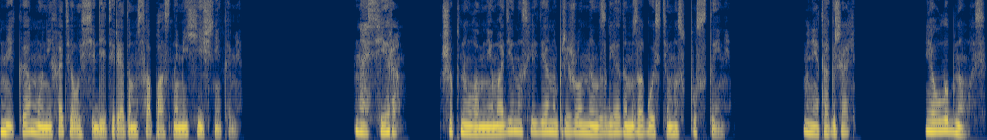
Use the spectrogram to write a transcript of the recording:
Никому не хотелось сидеть рядом с опасными хищниками. «Насира», — шепнула мне Мадина, следя напряженным взглядом за гостем из пустыни. «Мне так жаль». Я улыбнулась.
